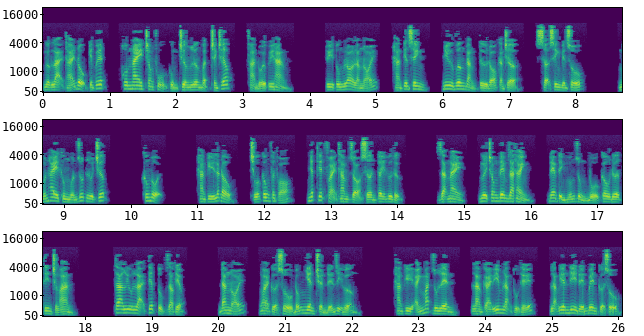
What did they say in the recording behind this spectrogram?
ngược lại thái độ kiên quyết, hôm nay trong phủ cùng trương lương bật tranh chấp, phản đối quy hàng. Tùy tùng lo lắng nói, hàn tiên sinh, như vương đẳng từ đó cản trở, sợ sinh biến số. Muốn hay không muốn rút lui trước? Không đội. Hàn kỳ lắc đầu, chúa công phân phó, nhất thiết phải thăm dò sơn tây hư thực. Dạng này, người trong đêm ra thành đem tình huống dùng bổ câu đưa tin trường an. Ta lưu lại tiếp tục giao thiệp. Đang nói, ngoài cửa sổ bỗng nhiên chuyển đến dị hưởng. Hàn kỳ ánh mắt run lên, làm cái im lặng thủ thế, lặng yên đi đến bên cửa sổ,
